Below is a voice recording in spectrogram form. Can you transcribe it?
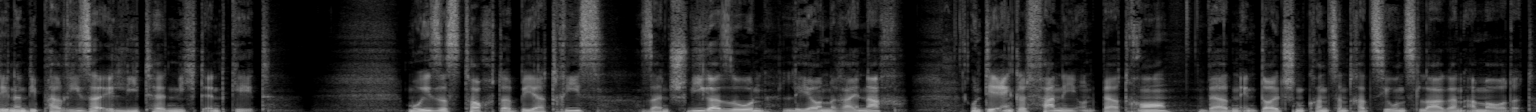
denen die Pariser Elite nicht entgeht. Moises Tochter Beatrice sein Schwiegersohn Leon Reinach und die Enkel Fanny und Bertrand werden in deutschen Konzentrationslagern ermordet.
